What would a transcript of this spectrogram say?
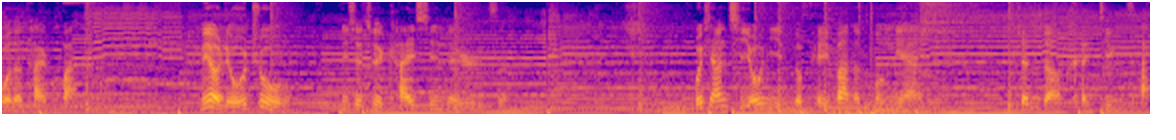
过得太快，没有留住那些最开心的日子。回想起有你的陪伴的童年，真的很精彩。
